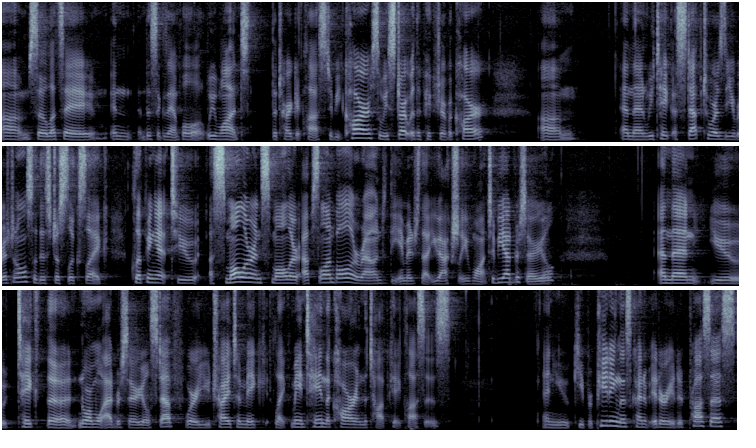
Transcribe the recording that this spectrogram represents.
Um, so let's say in this example, we want the target class to be car, so we start with a picture of a car. Um, and then we take a step towards the original, so this just looks like clipping it to a smaller and smaller epsilon ball around the image that you actually want to be adversarial. And then you take the normal adversarial step where you try to make, like, maintain the car in the top K classes. And you keep repeating this kind of iterated process,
